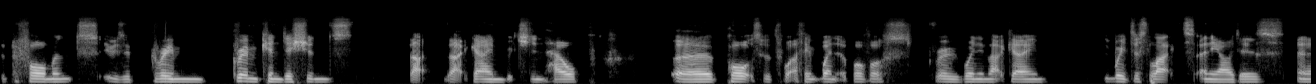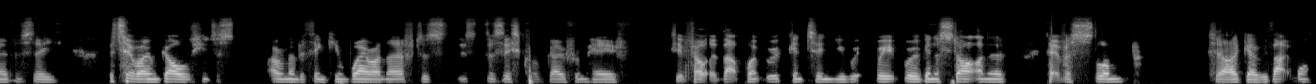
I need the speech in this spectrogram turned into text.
the performance. It was a grim, grim conditions that that game, which didn't help. Uh, Portsmouth, what I think, went above us through winning that game. We just lacked any ideas, and obviously the two own goals. You just, I remember thinking, where on earth does does, does this club go from here? It felt at that point we would continue. We, we, we were going to start on a bit of a slump. So I'd go with that one.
